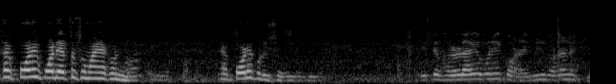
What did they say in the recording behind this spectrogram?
হ্যাঁ পরে পরে এত সময় এখন না হ্যাঁ পরে করিস ওগুলো। যেতে ভালো লাগে বলেই করা এমনি করা নাকি?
